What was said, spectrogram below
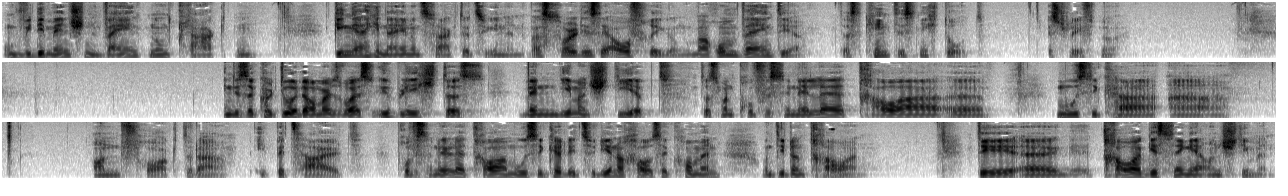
und wie die Menschen weinten und klagten, ging er hinein und sagte zu ihnen, was soll diese Aufregung? Warum weint ihr? Das Kind ist nicht tot. Es schläft nur in dieser Kultur damals war es üblich, dass wenn jemand stirbt, dass man professionelle Trauermusiker äh, anfragt oder bezahlt. Professionelle Trauermusiker, die zu dir nach Hause kommen und die dann trauern, die äh, Trauergesänge anstimmen.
